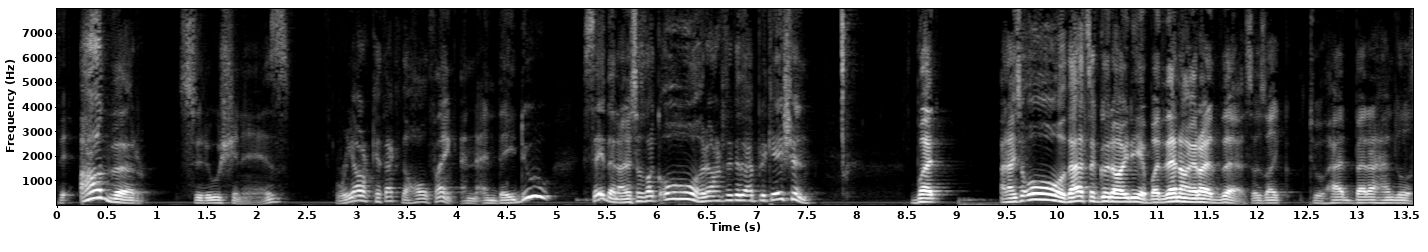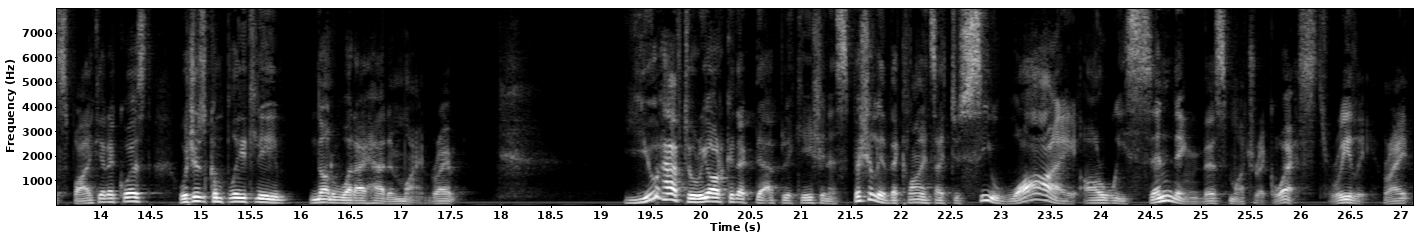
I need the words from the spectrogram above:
The other solution is re-architect the whole thing, and and they do say that, and it's just like, oh, re-architect the application, but and I said, oh, that's a good idea, but then I read this, I was like, to had better handle a spiky request, which is completely not what I had in mind, right? You have to re-architect the application, especially the client side, to see why are we sending this much request, really, right?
